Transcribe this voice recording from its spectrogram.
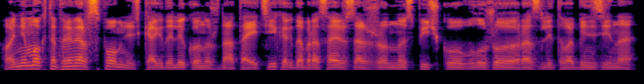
Он не мог, например, вспомнить, как далеко нужно отойти, когда бросаешь зажженную спичку в лужу разлитого бензина,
